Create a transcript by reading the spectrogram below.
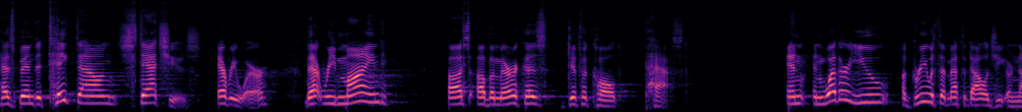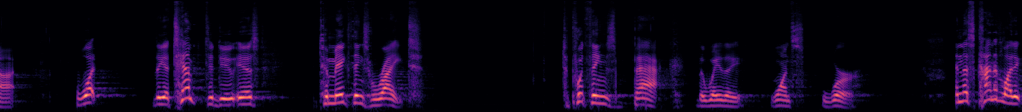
has been to take down statues everywhere that remind us of America's difficult past. And, and whether you agree with the methodology or not, what the attempt to do is to make things right, to put things back the way they once were. And that's kind of like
